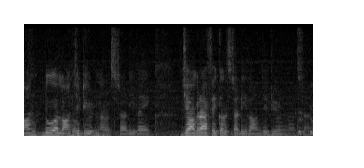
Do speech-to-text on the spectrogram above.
lon- do a longitudinal study, like geographical study, longitudinal To study.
